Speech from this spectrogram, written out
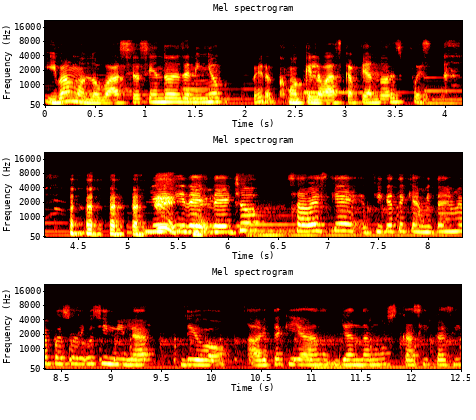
y vamos, lo vas haciendo desde niño, pero como que lo vas capeando después. Y, de, de, hecho, ¿sabes qué? Fíjate que a mí también me pasó algo similar. Digo, ahorita que ya, ya andamos casi, casi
